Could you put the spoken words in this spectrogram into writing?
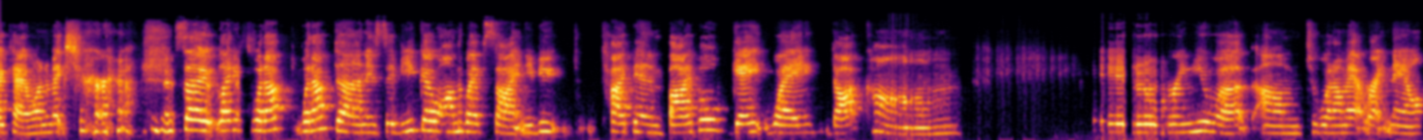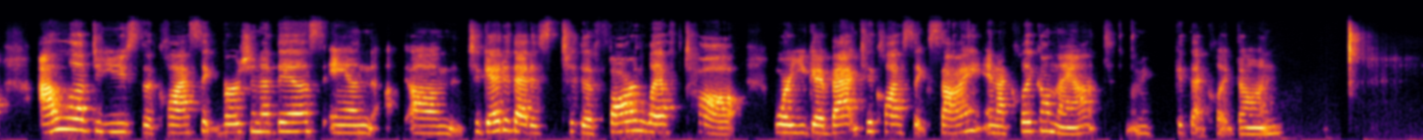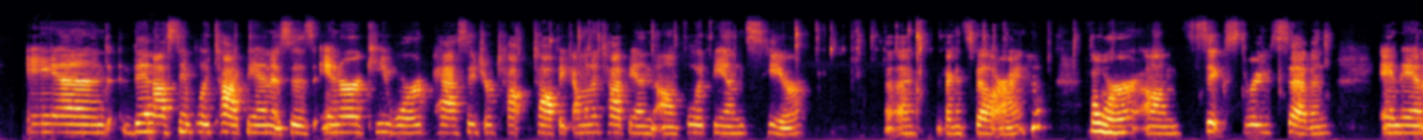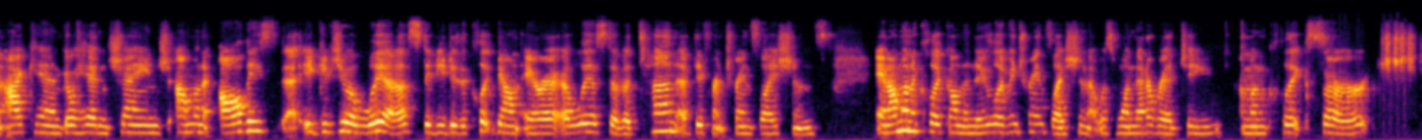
Okay, I want to make sure. so, ladies, what I've what I've done is if you go on the website and if you type in BibleGateway.com, it'll bring you up um, to what I'm at right now. I love to use the classic version of this, and um, to go to that is to the far left top where you go back to classic site, and I click on that. Let me get that clicked on. And then I simply type in, it says enter a keyword, passage, or top topic. I'm going to type in um, Philippians here. Uh-oh, if I can spell it right. 4, mm-hmm. um, 6 through 7. And then I can go ahead and change. I'm going to, all these, uh, it gives you a list, if you do the click down arrow, a list of a ton of different translations. And I'm going to click on the New Living Translation. That was one that I read to you. I'm going to click search.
